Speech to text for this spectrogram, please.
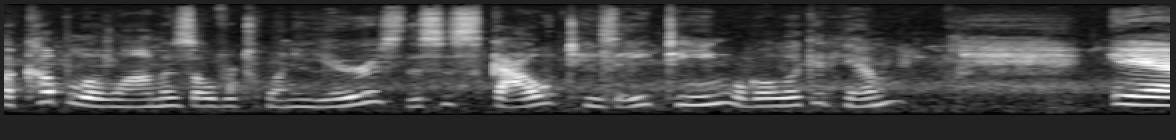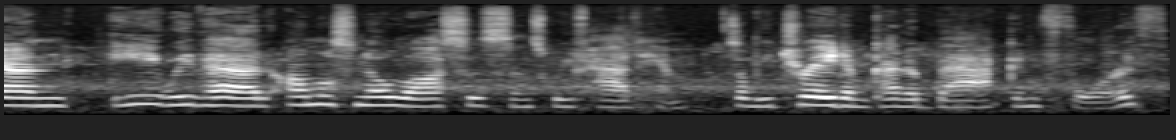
a couple of llamas over 20 years. This is Scout. He's 18. We'll go look at him. And he, we've had almost no losses since we've had him. So we trade him kind of back and forth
